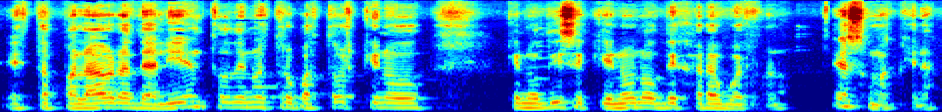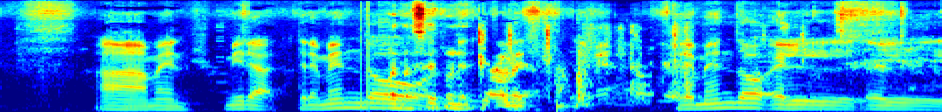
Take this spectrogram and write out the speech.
estas palabras de aliento de nuestro pastor que nos, que nos dice que no nos dejará huérfanos. Eso más que nada. Amén. Mira, tremendo, tremendo el, el-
